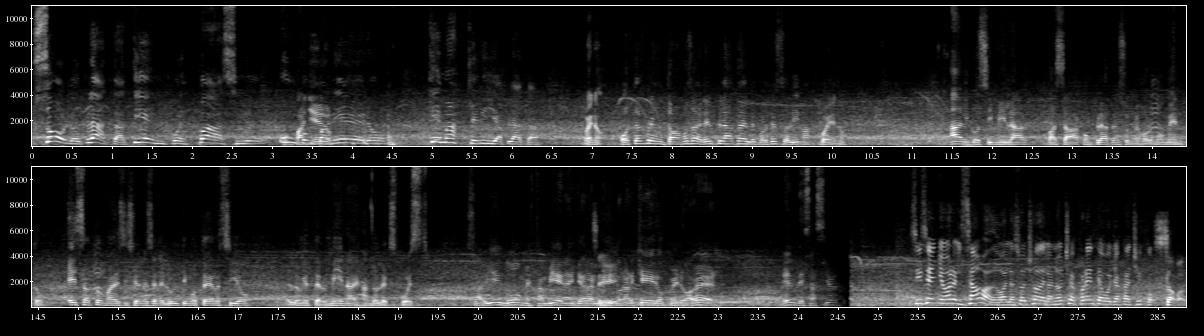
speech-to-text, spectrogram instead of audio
Solo Plata, tiempo, espacio, un Compañero. compañero. ¿Qué más quería Plata? Bueno, otros preguntábamos a ver el Plata del Deportes Tolima. Bueno, algo similar pasaba con Plata en su mejor momento. Esa toma de decisiones en el último tercio es lo que termina dejándole expuesto. Está bien Gómez también, hay que dar el Sí. mérito al arquero, pero a ver, el desacierto. Sí, señor, el sábado a las 8 de la noche frente a Boyacá Chico. Sábado.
